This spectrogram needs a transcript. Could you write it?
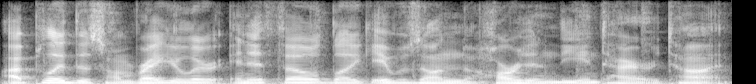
I played this on regular and it felt like it was on hardened the entire time.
